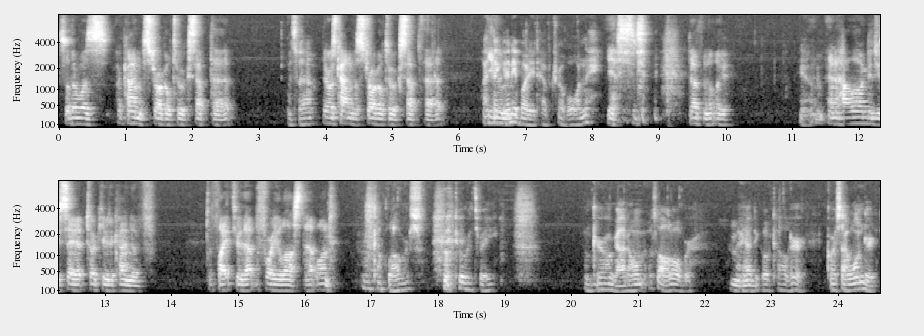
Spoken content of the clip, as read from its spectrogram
So there was a kind of struggle to accept that. What's that? There was kind of a struggle to accept that. I think anybody'd have trouble, wouldn't they? Yes, definitely. Yeah. And how long did you say it took you to kind of to fight through that before you lost that one? A couple hours, two or three. When Carol got home, it was all over. I had mm-hmm. to go tell her. Of course, I wondered.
